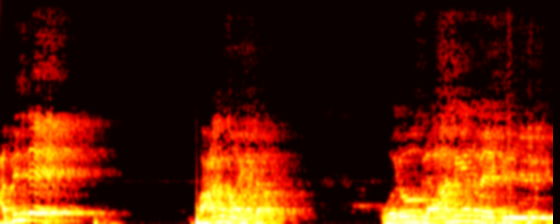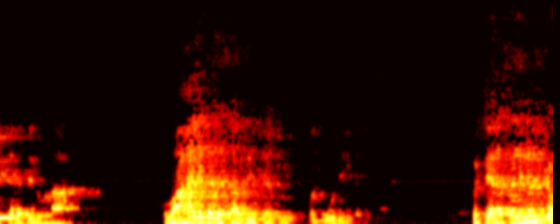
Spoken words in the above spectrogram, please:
അതിന്റെ ഭാഗമായിട്ടാണ് ഓരോ ഗ്രാമീണ മേഖലയിലും ഇത്തരത്തിലുള്ള വാഹനങ്ങളുടെ സർവീസ് വന്നുകൊണ്ടിരിക്കുന്നത് ഇപ്പൊ ചില സ്ഥലങ്ങളിലൊക്കെ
